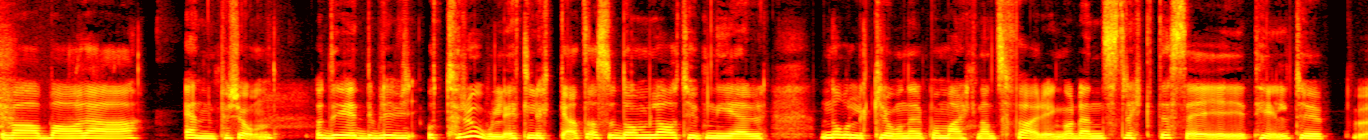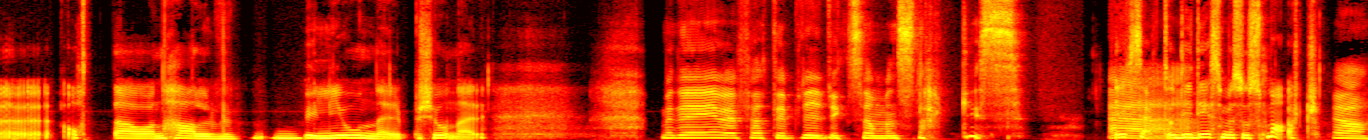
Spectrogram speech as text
Det var bara en person. Och det, det blev otroligt lyckat. Alltså de la typ ner noll kronor på marknadsföring och den sträckte sig till typ eh, åtta och en halv biljoner personer. Men det är väl för att det blir liksom en snackis. Exakt, och det är det som är så smart. Ja.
